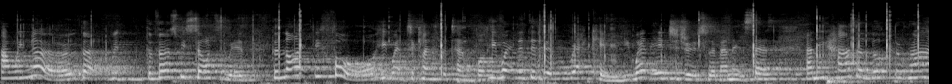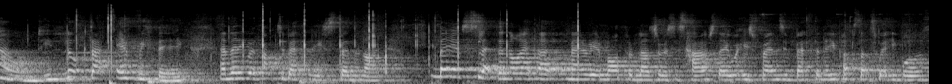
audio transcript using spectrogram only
and we know that with the verse we started with, the night before he went to cleanse the temple, he went and did a bit of recce. He went into Jerusalem and it says, and he had a look around. He looked at everything and then he went back to Bethany to spend the night. May have slept the night at Mary and Martha and Lazarus' house. They were his friends in Bethany. Perhaps that's where he was.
